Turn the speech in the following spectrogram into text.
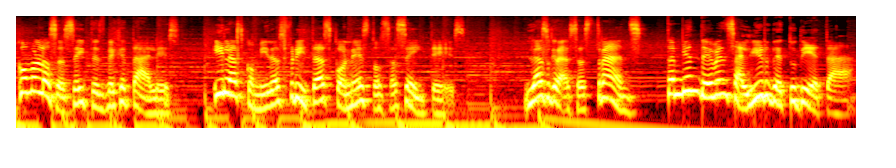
como los aceites vegetales y las comidas fritas con estos aceites. Las grasas trans también deben salir de tu dieta.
